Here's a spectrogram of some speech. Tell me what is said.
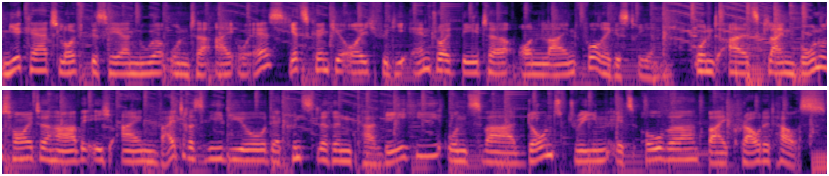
Meerkat läuft bisher nur unter iOS. Jetzt könnt ihr euch für die Android Beta online vorregistrieren. Und als kleinen Bonus heute habe ich ein weiteres Video der Künstlerin Kawehi und zwar Don't Dream It's Over by Crowded House.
